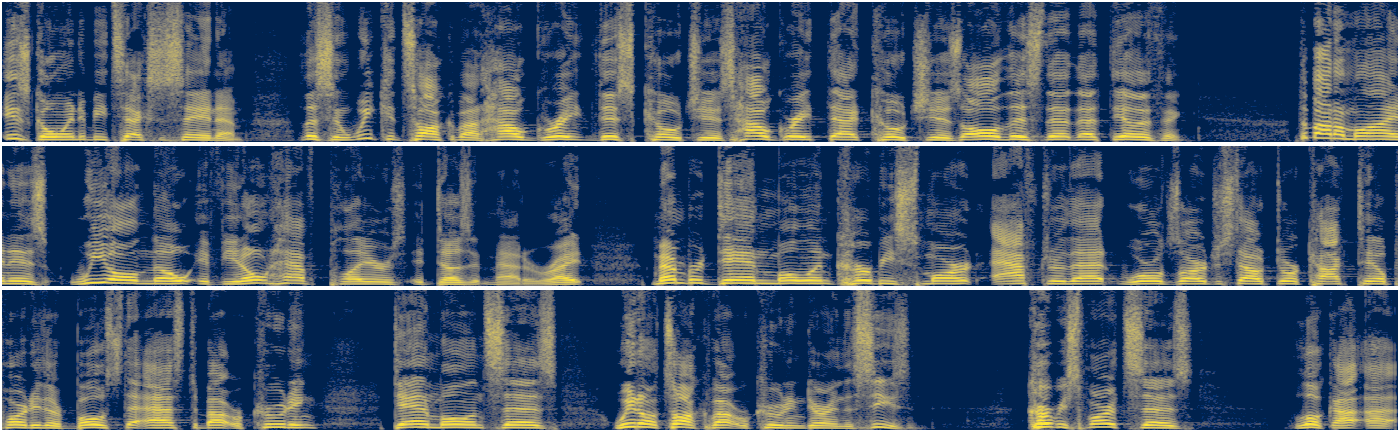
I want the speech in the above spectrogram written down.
is going to be Texas A&M. Listen, we could talk about how great this coach is, how great that coach is, all this, that, that, the other thing. The bottom line is, we all know if you don't have players, it doesn't matter, right? Remember Dan Mullen, Kirby Smart, after that world's largest outdoor cocktail party, they're both asked about recruiting. Dan Mullen says, We don't talk about recruiting during the season. Kirby Smart says, Look, I, I,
